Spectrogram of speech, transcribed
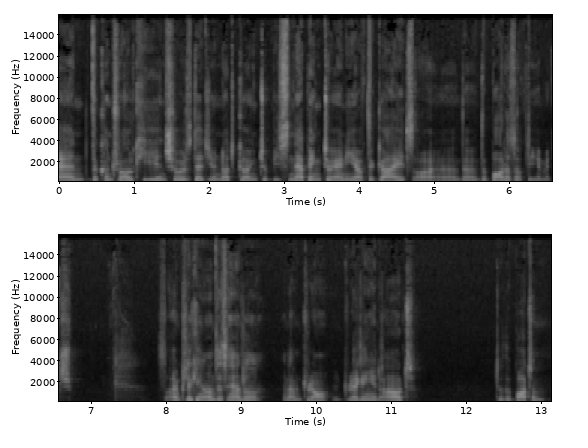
And the control key ensures that you're not going to be snapping to any of the guides or uh, the, the borders of the image. So I'm clicking on this handle and I'm dragging it out to the bottom.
